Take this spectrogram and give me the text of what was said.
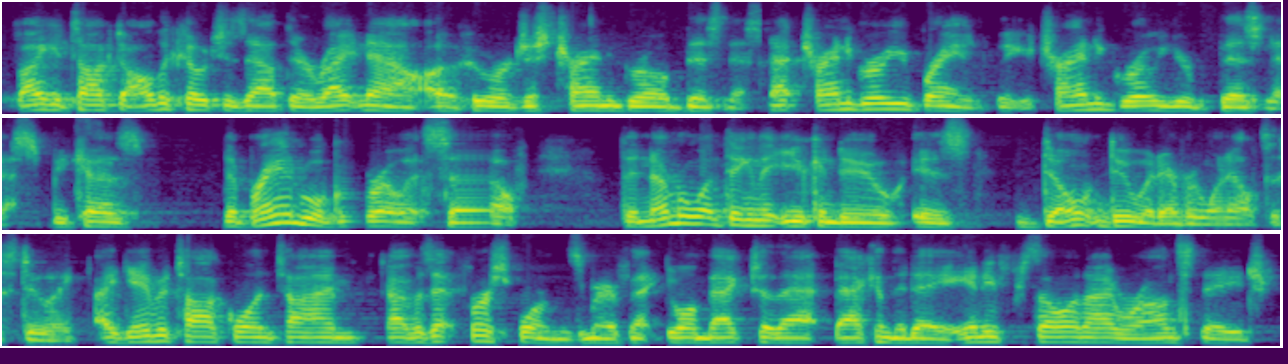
If I could talk to all the coaches out there right now uh, who are just trying to grow a business, not trying to grow your brand, but you're trying to grow your business because the brand will grow itself. The number one thing that you can do is don't do what everyone else is doing. I gave a talk one time. I was at 1st Phorm, as a matter of fact, going back to that back in the day. Andy Frisella and I were on stage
